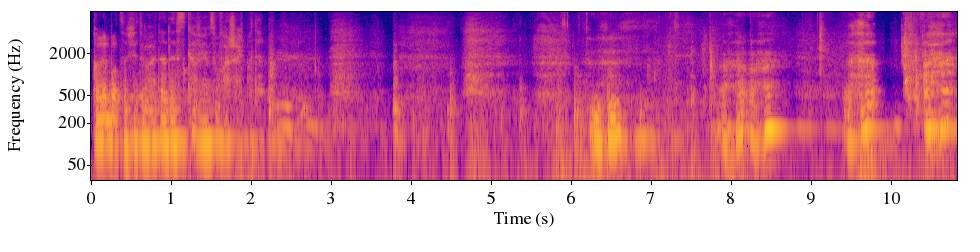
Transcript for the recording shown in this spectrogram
Koleboca się trochę ta deska, więc uważaj potem. Mhm. Aha, aha. Aha, aha.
